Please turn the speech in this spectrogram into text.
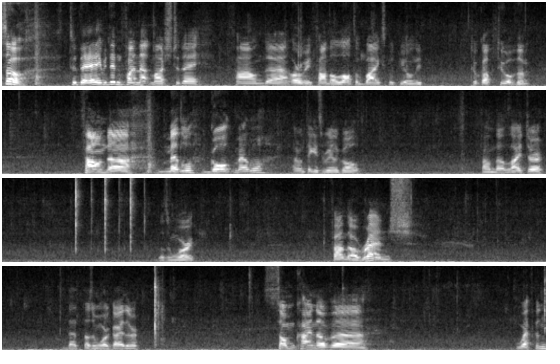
So, today we didn't find that much today. Found, uh, or we found a lot of bikes, but we only took up two of them. Found a medal, gold medal. I don't think it's real gold. Found a lighter. Doesn't work. Found a wrench. That doesn't work either. Some kind of uh, weapon.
